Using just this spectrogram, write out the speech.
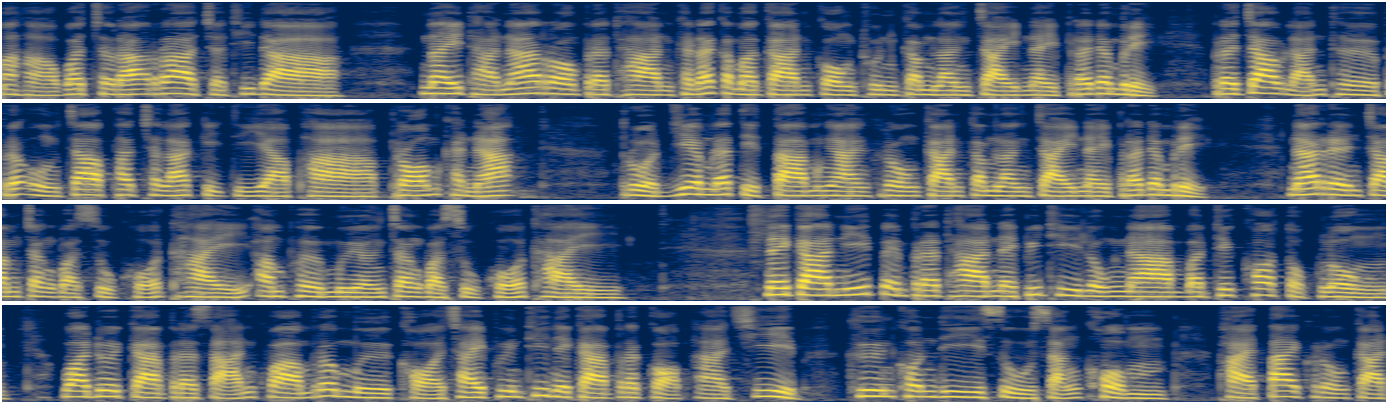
มหาวัชรราชธิดา ในฐานะรองประธานคณะกรรมการกองทุนกำลังใจในพระดำริ พระเจ้าหลานเธอ พระองค์เจ้าพัชรกิติยาภา พร้อมคณะ ตรวจเยี่ยมและติดตามงานโครงการกำลังใจในพระดำริณเรือนจำจังหวัดสุขโขทัยอำเภอเมืองจังหวัดสุขโขทัย ในการนี้เป็นประธานในพิธีลงนามบันทึกข้อตกลง ว่าด้วยการประสานความร่วมมือขอใช้พื้นที่ในการประกอบอาชีพ คืนคนดีสู่สังคม ภายใต้โครงการ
